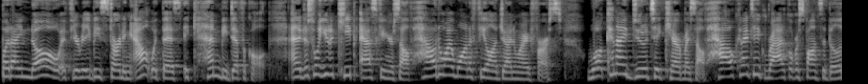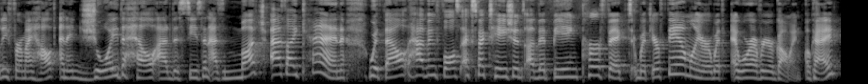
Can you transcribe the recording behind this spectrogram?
But I know if you're maybe starting out with this, it can be difficult. And I just want you to keep asking yourself, how do I want to feel on January 1st? What can I do to take care of myself? How can I take radical responsibility for my health and enjoy the hell out of this season as much as I can without having false expectations of it being perfect with your family or with wherever you're going? Okay.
